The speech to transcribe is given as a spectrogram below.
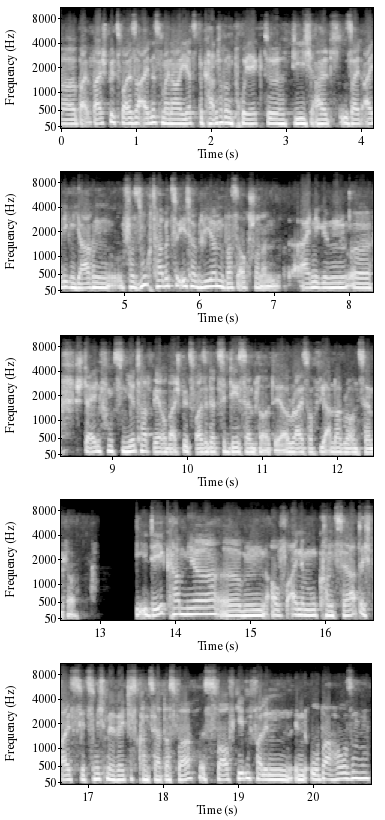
Äh, beispielsweise eines meiner jetzt bekannteren Projekte, die ich halt seit einigen Jahren versucht habe zu etablieren, was auch schon an einigen äh, Stellen funktioniert hat, wäre beispielsweise der CD-Sampler, der Rise of the Underground Sampler. Die Idee kam mir ähm, auf einem Konzert, ich weiß jetzt nicht mehr, welches Konzert das war. Es war auf jeden Fall in, in Oberhausen.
